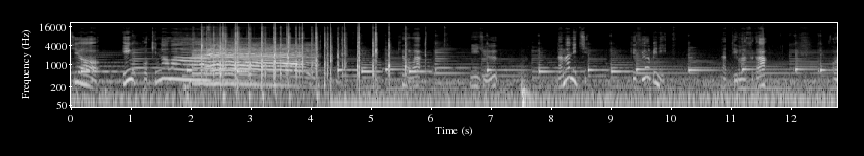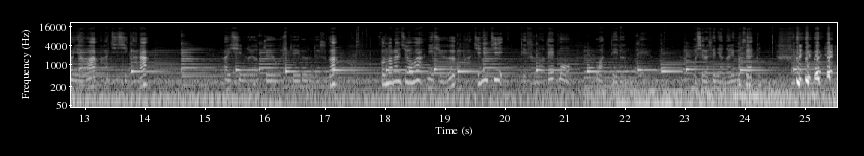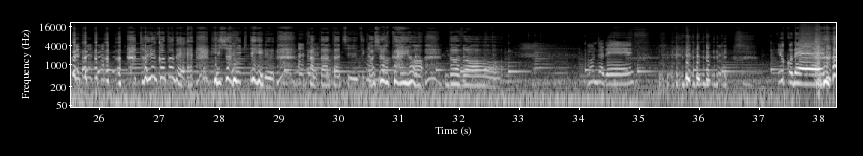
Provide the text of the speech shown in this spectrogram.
ジオ in 沖縄今日は27日月曜日になっていますが今夜は8時から配信の予定をしているんですがこのラジオは28日ですのでもう終わっているんでお知らせにはなりません。ということで一緒に来ている方たち自己紹介をどうぞ。もんじゃです。ゆっこです。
